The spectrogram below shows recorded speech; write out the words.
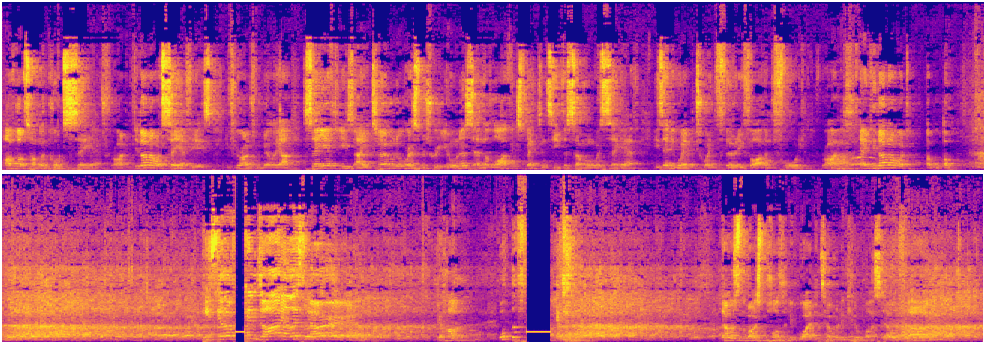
I've got something called CF, right? If you don't know what CF is, if you're unfamiliar, CF is a terminal respiratory illness, and the life expectancy for someone with CF is anywhere between 35 and 40, right? And if you don't know what. Oh, oh. He's gonna fucking die, let's go! You're home. What the f? that was the most positive way to tell me to kill myself. Um,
